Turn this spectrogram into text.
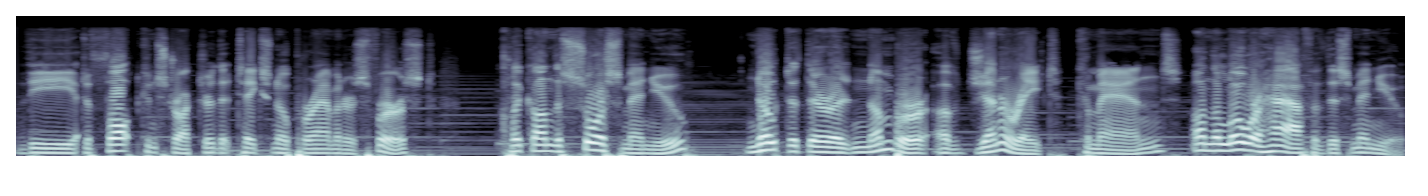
the default constructor that takes no parameters first. Click on the source menu. Note that there are a number of generate commands on the lower half of this menu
